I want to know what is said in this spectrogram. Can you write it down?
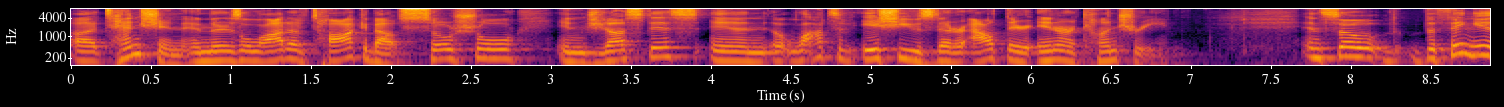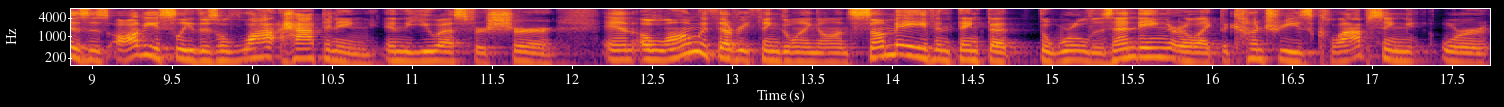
uh, tension, and there's a lot of talk about social injustice and lots of issues that are out there in our country. And so the thing is, is obviously there's a lot happening in the U.S. for sure. And along with everything going on, some may even think that the world is ending or like the country is collapsing or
